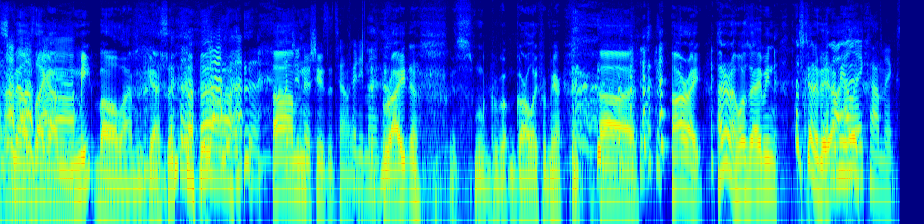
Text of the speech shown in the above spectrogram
smells like a meatball, I'm guessing. How'd you um, know she was Italian? Pretty much. Right? It's garlic from here. Uh, all right. I don't know. Was I? I mean, that's kind of it. I mean, LA like, comics.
